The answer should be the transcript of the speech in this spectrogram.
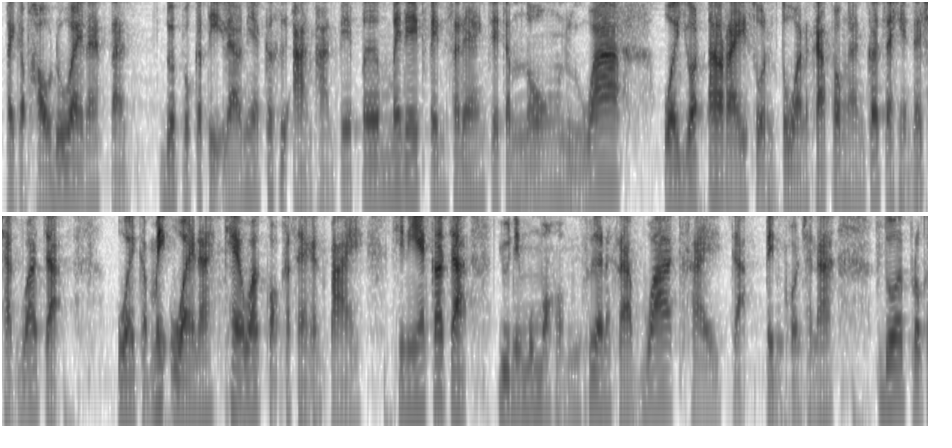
ไปกับเขาด้วยนะ แต่โดยปกติแล้วเนี่ยก็คืออ่านผ่านเปเปอร์ไม่ได้เป็นแสดงเจตจำนง หรือว่าอวยยศอะไรส่วนตัวนะครับ เพราะงั้นก็จะเห็นได้ชัดว่าจะ อวยกับไม่อวยนะ แค่ว่าเกาะกระแสกันไป ทีนี้ก็จะอยู่ในมุมมองของเพื่อนนะครับ ว่าใครจะเป็นคนชนะ โดยปก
